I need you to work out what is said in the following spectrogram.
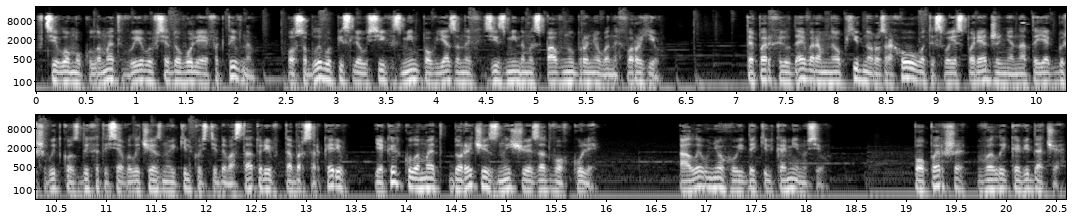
В цілому кулемет виявився доволі ефективним, особливо після усіх змін пов'язаних зі змінами спавну броньованих ворогів. Тепер хелдайверам необхідно розраховувати своє спорядження на те, як би швидко здихатися величезної кількості девастаторів та берсеркерів, яких кулемет, до речі, знищує за двох кулі. Але у нього й декілька мінусів. По-перше, велика віддача.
